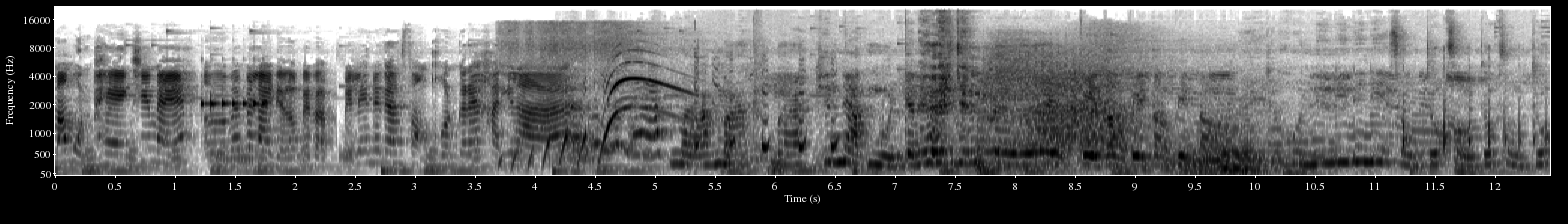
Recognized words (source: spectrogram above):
ม้าหมุนแพงใช่ไหมเออไม่เป็นไรเดี๋ยวเราไปแบบไปเล่นด้วยกันสองคนก็ได้ค่ะที่รักมามามาฉันอยากหมุนกันเลยจังเลยเปย์ต่อเปย์ต่อเปย์ต่อเฮ้ยทุกคนนี่นี่นี่นี่ส่งจุ๊บส่งจุ๊บส่งจุ๊บ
